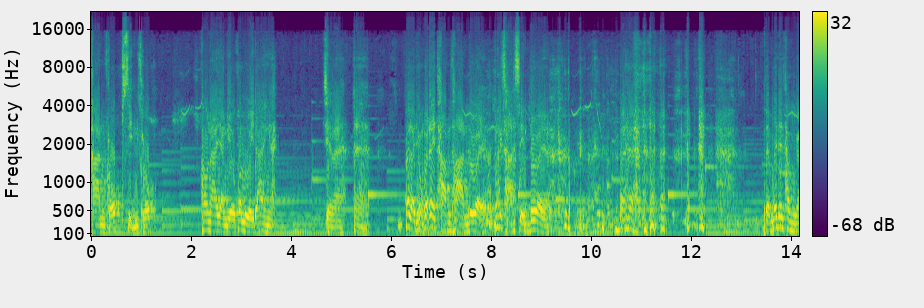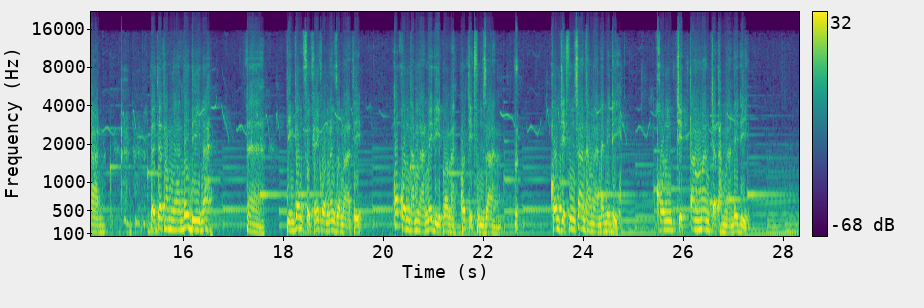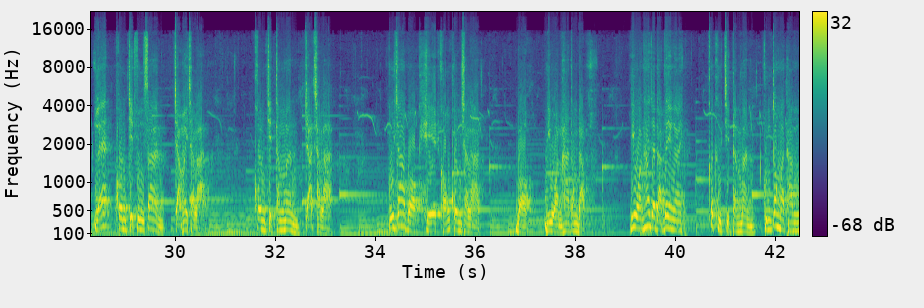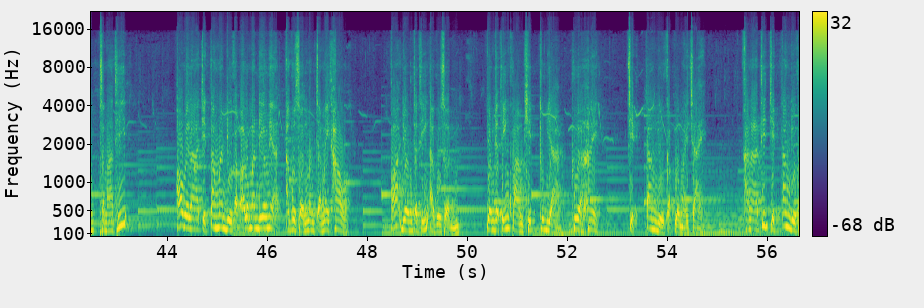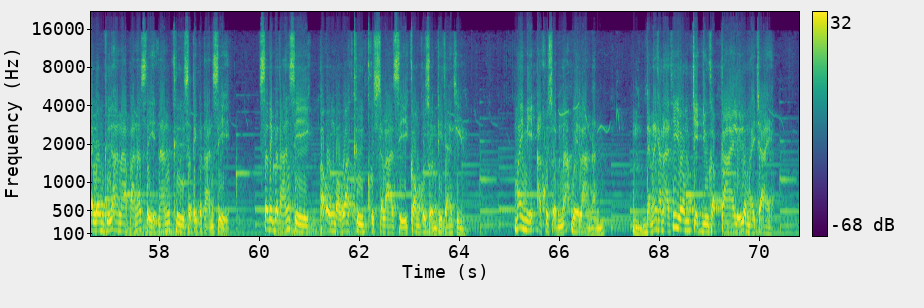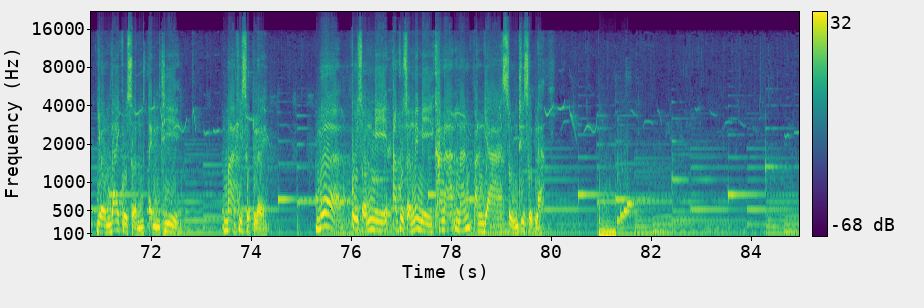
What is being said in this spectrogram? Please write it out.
ทานครบศีลครบภาวนาอย่างเดียวก็รวยได้ไงใช่ไหมอ่าถ้าเกิดโยมก็ได้ทำทานด้วย รักษาศีลด้วยอะแต่ไม่ได้ทำงาน แต่จะทำงานได้ดีนะจริงต้องฝึกให้คนนั่งสมาธิ เพราะคนทำงานไม่ดีเพราะอะไร เพราะจิตฟุ้งซ่าน คนจิตฟุ้งซ่านทำงานได้ไม่ดี คนจิตตั้งมั่นจะทำงานได้ดี และคนจิตฟุ้งซ่านจะไม่ฉลาด คนจิตตั้งมั่นจะฉลาดพระเจ้าบอกเหตุของคนฉลาด บอกนิวรณ์ห้าต้องดับ นิวรณ์ห้าจะดับได้ยังไง ก็คือจิตตั้งมั่นคุณต้องมาทำสมาธิ เพราะเวลาจิตตั้งมั่นอยู่กับอารมณ์อันเดียวเนี่ย อกุศลมันจะไม่เข้า เพราะโยมจะทิ้งอกุศลโยมจะทิ้งความคิดทุกอย่างเพื่อให้ จิตตั้งอยู่กับลมหายใจ ขณะที่จิตตั้งอยู่กับลมคืออานาปานสตินั้นคือสติปัฏฐานสี่สติปัฏฐานสี่พระองค์บอกว่าคือกุศลาสีกองกุศลที่แท้จริง ไม่มีอกุศลณเวลานั้นดังนั้นขณะที่โยมจิตอยู่กับกายหรือลมหายใจ โยมได้กุศลเต็มที่มากที่สุดเลย เมื่อกุศลมีอกุศลไม่มีขณะนั้นปัญญาสูงที่สุดแล้ว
